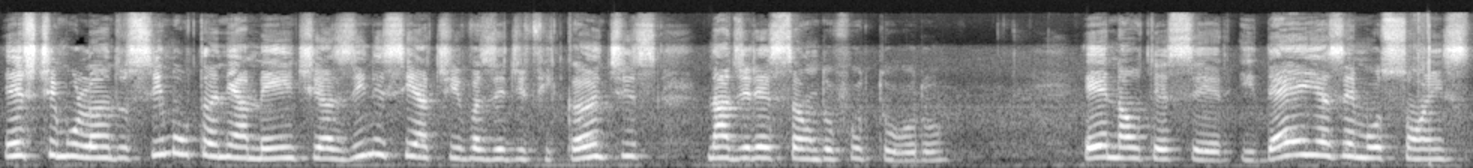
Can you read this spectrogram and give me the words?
estimulando simultaneamente as iniciativas edificantes na direção do futuro. Enaltecer ideias emoções,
